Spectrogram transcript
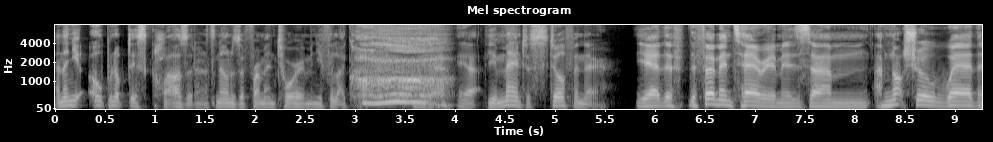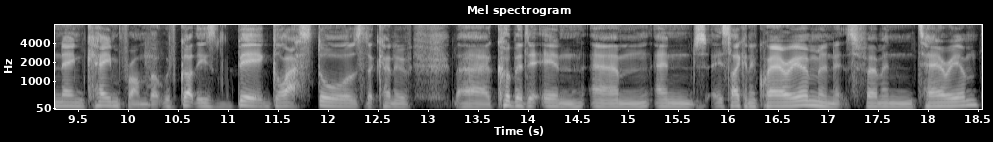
And then you open up this closet and it's known as a fermentarium and you feel like, Yeah. the amount of stuff in there. Yeah, the the fermentarium is. Um, I'm not sure where the name came from, but we've got these big glass doors that kind of uh, cupboard it in, um, and it's like an aquarium, and it's fermentarium.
